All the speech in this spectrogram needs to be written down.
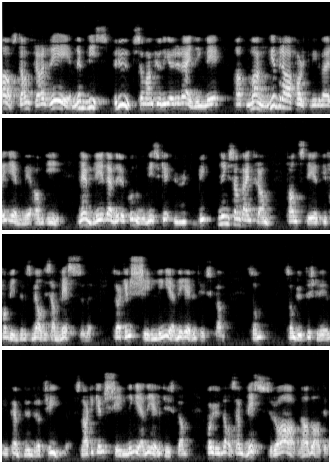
avstand fra rene misbruk, som han kunne gjøre regning med at mange bra folk vil være enig med ham i, nemlig denne økonomiske utbytning som beint fram fant sted i forbindelse med alle disse messene. Så er ikke en skilling igjen i hele Tyskland som som Luther skrev i 1520. Snart ikke en skilling igjen i hele Tyskland pga. altså messer og avlad og alt det.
